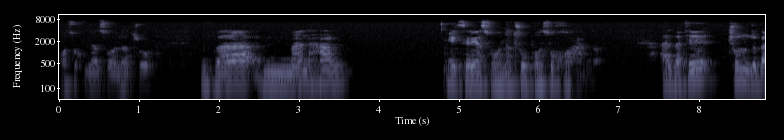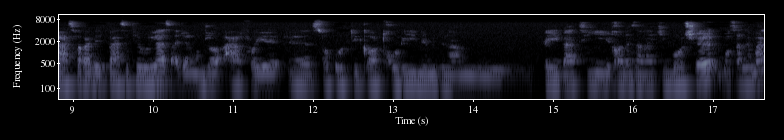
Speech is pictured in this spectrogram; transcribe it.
پاسخ میدن سوالات رو و من هم یک سری از سوالات رو پاسخ خواهم داد. البته چون اونجا بحث فقط یک بحث تئوری هست اگر اونجا حرفای ساپورتی کارتخوری نمی‌دونم غیبتی خاله زنکی باشه مسلما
